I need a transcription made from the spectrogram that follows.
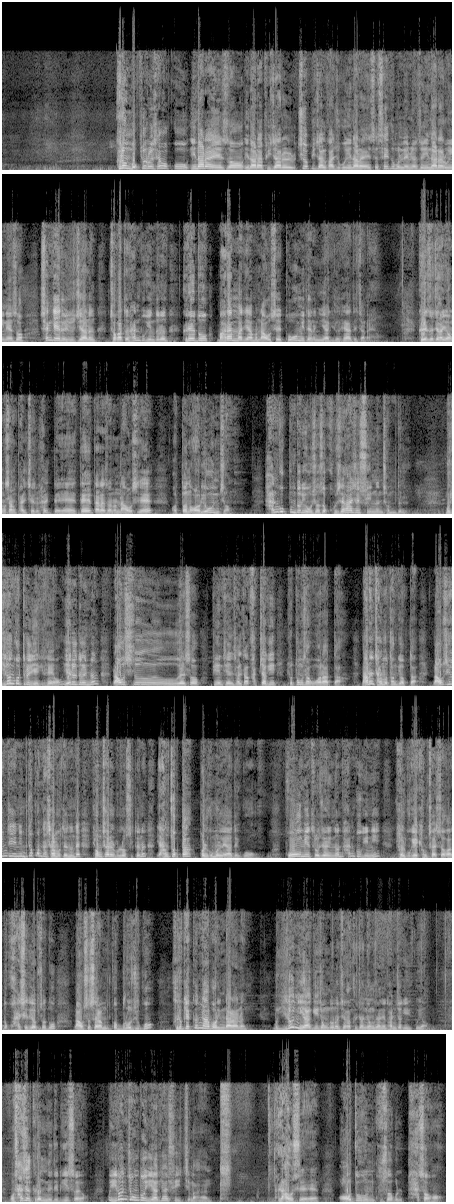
그런 목표를 세웠고 이 나라에서 이 나라 비자를 취업 비자를 가지고 이 나라에서 세금을 내면서 이 나라로 인해서 생계를 유지하는 저 같은 한국인들은 그래도 말 한마디 하면 라오스에 도움이 되는 이야기를 해야 되잖아요. 그래서 제가 영상 발췌를 할 때 때에 따라서는 라오스의 어떤 어려운 점, 한국 분들이 오셔서 고생하실 수 있는 점들, 뭐 이런 것들을 얘기를 해요. 예를 들면 라오스에서 비엔티엔 살다가 갑자기 교통사고가 났다. 나는 잘못한 게 없다. 라오스 현지인이 무조건 다 잘못했는데 경찰을 불렀을 때는 양쪽 다 벌금을 내야 되고 보험이 들어져 있는 한국인이 결국에 경찰서 가도 과실이 없어도 라오스 사람 거 물어주고 그렇게 끝나버린다라는 뭐 이런 이야기 정도는 제가 그전 영상에도 한 적이 있고요. 뭐 사실 그런 일들이 있어요. 뭐 이런 정도 이야기할 수 있지만 라오스의 어두운 구석을 파서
